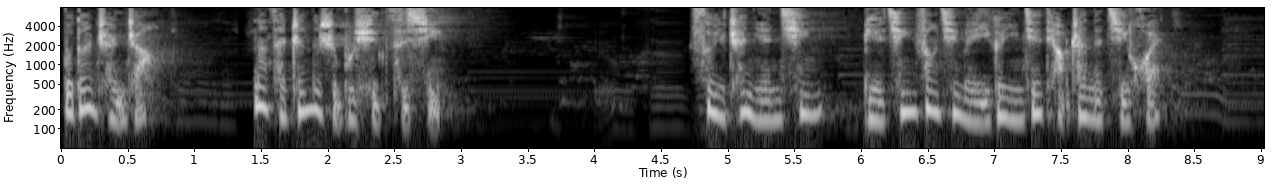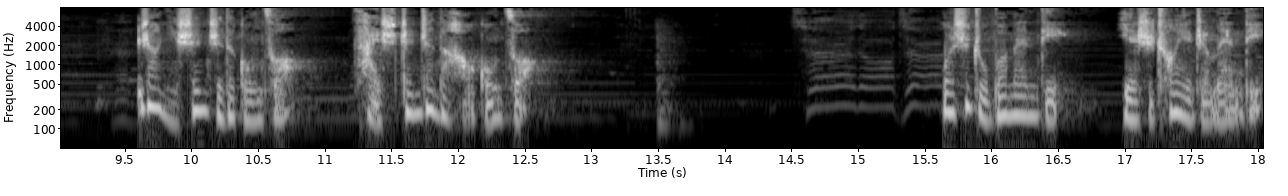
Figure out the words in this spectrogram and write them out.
不断成长，那才真的是不虚此行。所以趁年轻，别轻易放弃每一个迎接挑战的机会。让你升职的工作，才是真正的好工作。我是主播 Mandy，也是创业者 Mandy。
